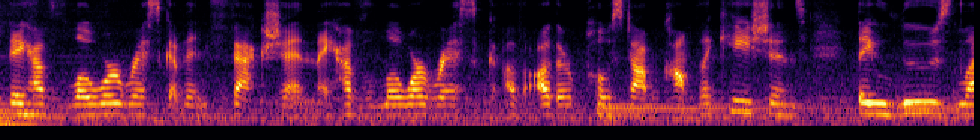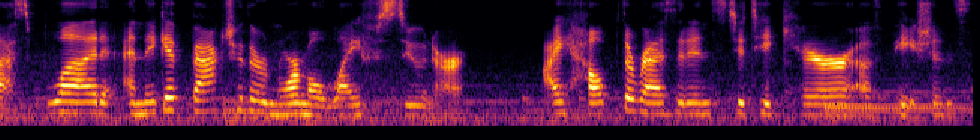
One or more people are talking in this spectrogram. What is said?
They have lower risk of infection, they have lower risk of other post op complications, they lose less blood, and they get back to their normal life sooner. I help the residents to take care of patients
